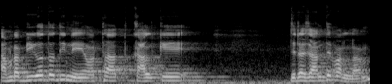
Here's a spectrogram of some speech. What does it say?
আমরা বিগত দিনে, অর্থাৎ কালকে যেটা জানতে পারলাম,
